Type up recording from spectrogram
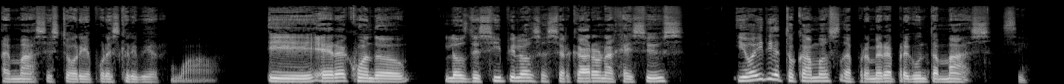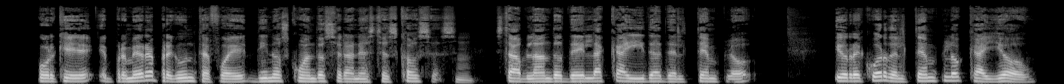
Hay más historia por escribir. Wow. Y era cuando los discípulos se acercaron a Jesús. Y hoy día tocamos la primera pregunta más, Sí. porque la primera pregunta fue, dinos cuándo serán estas cosas. Mm. Está hablando de la caída del templo. Y recuerda, el templo cayó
